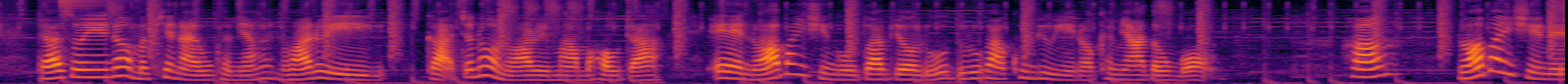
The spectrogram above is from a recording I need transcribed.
။ဒါဆိုရင်တော့မဖြစ်နိုင်ဘူးခမ။နွားတွေကကျွန်တော်နွားတွေမှမဟုတ်တာ။အဲနွားပိုင်ရှင်ကိုသွားပြောလို့သူတို့ကခွင့်ပြုရင်တော့ခမသုံးပေါ့။ဟာ နွားပိုင်ရှင်တွေ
